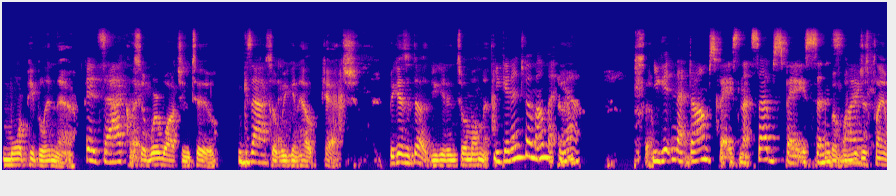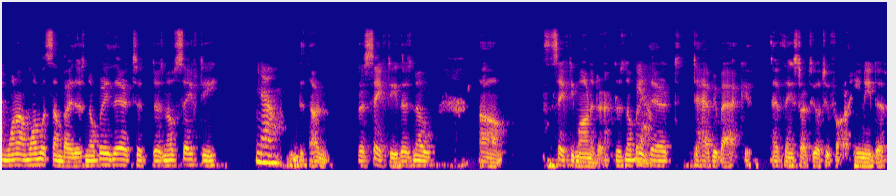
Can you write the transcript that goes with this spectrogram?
more people in there, Exactly. so we're watching too, exactly. so we can help catch. Because it does, you get into a moment. you get into a moment, yeah. Uh-huh. So. You get in that dom space and that sub space, and it's But when like, you're just playing one on one with somebody, there's nobody there to. There's no safety. no, Uh, there's safety. There's no um, safety monitor. There's nobody Yeah. there to have your back if things start to go too far. You need to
